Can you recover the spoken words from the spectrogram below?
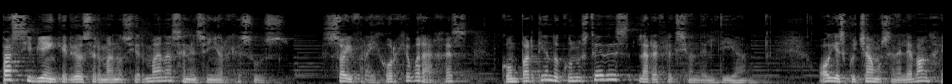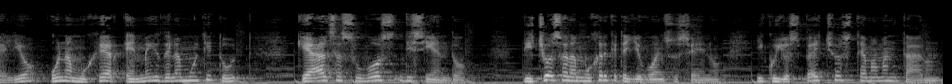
Paz y bien, queridos hermanos y hermanas en el Señor Jesús. Soy Fray Jorge Barajas, compartiendo con ustedes la reflexión del día. Hoy escuchamos en el Evangelio una mujer en medio de la multitud que alza su voz diciendo, Dichosa la mujer que te llevó en su seno y cuyos pechos te amamantaron.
